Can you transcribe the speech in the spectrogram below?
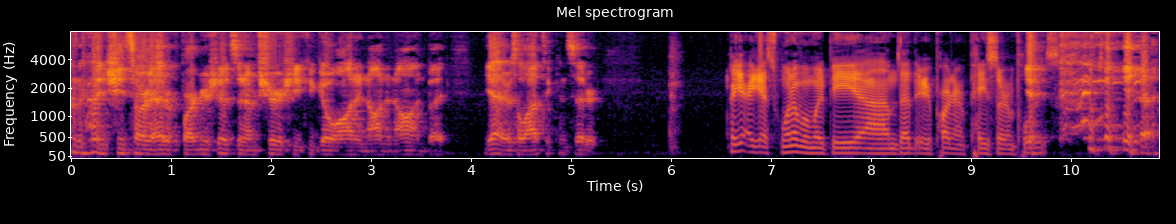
and she's our head of partnerships and i'm sure she could go on and on and on but yeah there's a lot to consider I guess one of them would be um, that your partner pays their employees. Yeah. yeah.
